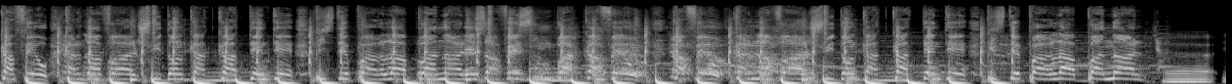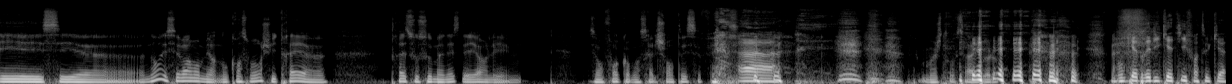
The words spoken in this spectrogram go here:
café au, carnaval. Je suis dans le 4x4 teinté, pisté par la banale et ça fait Zumba, café au, par la banale. Euh, et c'est euh, non et c'est vraiment bien. Donc en ce moment je suis très euh, très Sosomanes. D'ailleurs les les enfants commencent à le chanter, ça fait. Ah, Moi je trouve ça rigolo. bon cadre éducatif en tout cas.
